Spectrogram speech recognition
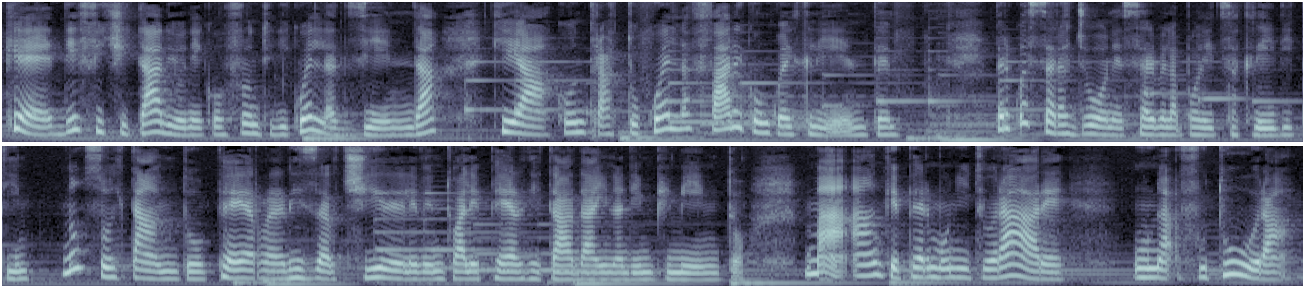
che è deficitario nei confronti di quell'azienda che ha contratto quell'affare con quel cliente. Per questa ragione serve la polizza crediti, non soltanto per risarcire l'eventuale perdita da inadempimento, ma anche per monitorare una futura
